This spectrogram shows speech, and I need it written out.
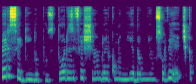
perseguindo opositores e fechando a economia da União Soviética,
